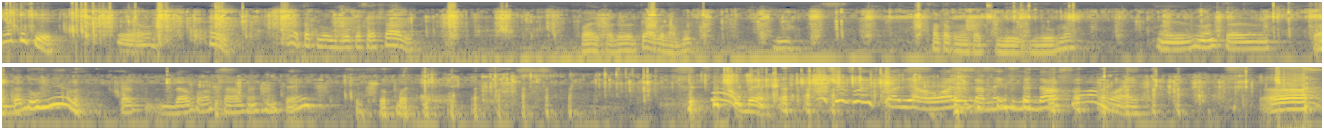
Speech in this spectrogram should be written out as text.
Mas por quê? Eu. Aí, ela tá comendo boca fechada? Vai, tá dando até água na boca. Só tá com vontade de comer de novo, não? Aí eles vão estar- Só tá dormindo. tá- Dá vontade, mas não tem. Bé, você foi escolher a hora também que me dá sono, uai. Ah!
